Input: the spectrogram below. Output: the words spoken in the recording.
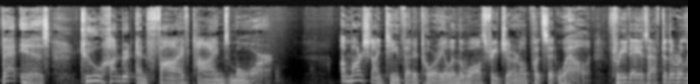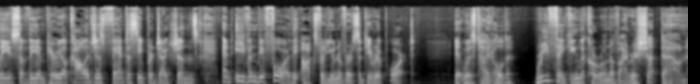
That is 205 times more. A March 19th editorial in the Wall Street Journal puts it well, three days after the release of the Imperial College's fantasy projections and even before the Oxford University report. It was titled, Rethinking the Coronavirus Shutdown.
